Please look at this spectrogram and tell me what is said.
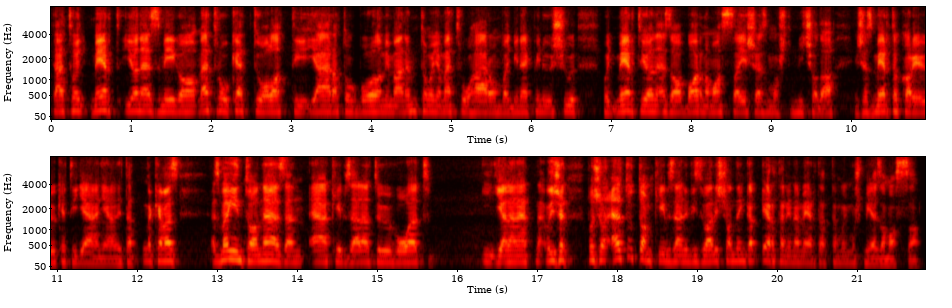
Tehát, hogy miért jön ez még a Metro 2 alatti járatokból, ami már nem tudom, hogy a Metro 3 vagy minek minősül, hogy miért jön ez a barna massza, és ez most micsoda, és ez miért akarja őket így elnyelni. Tehát nekem ez, ez megint a nehezen elképzelhető volt így jelenet, vagyis hát most el tudtam képzelni vizuálisan, de inkább érteni nem értettem, hogy most mi ez a massza.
